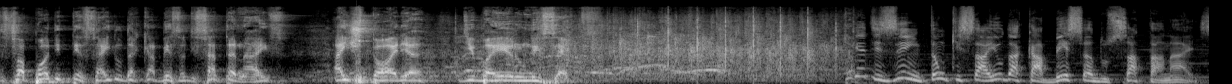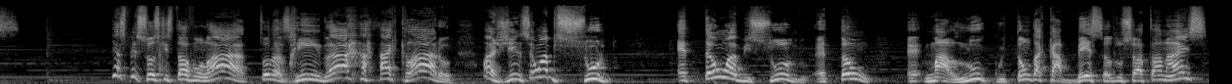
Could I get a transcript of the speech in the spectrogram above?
Só pode ter saído da cabeça de Satanás a história de banheiro unissex. Dizer então que saiu da cabeça do Satanás? E as pessoas que estavam lá, todas rindo, ah, claro, imagina, isso é um absurdo. É tão absurdo, é tão é, maluco e tão da cabeça do Satanás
